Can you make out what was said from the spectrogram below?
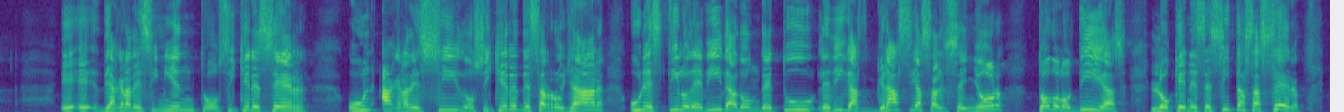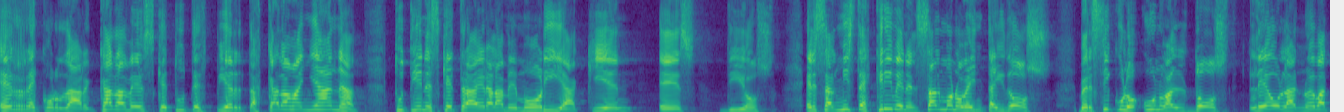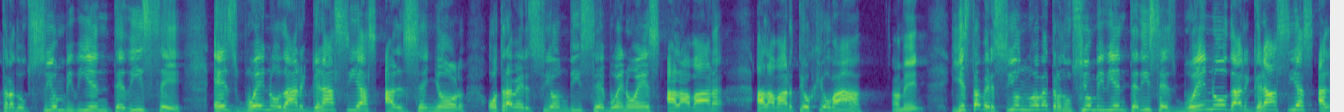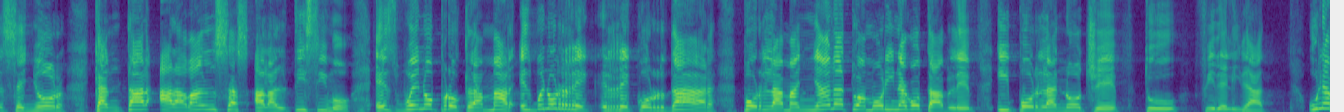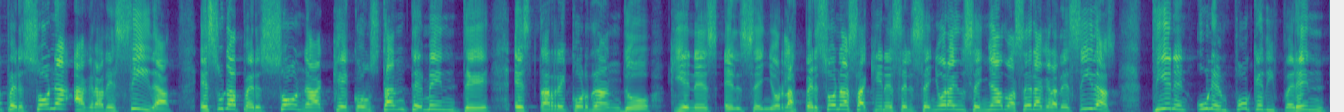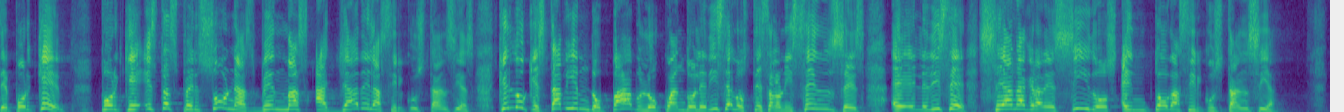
eh, eh, de agradecimiento, si quieres ser un agradecido, si quieres desarrollar un estilo de vida donde tú le digas gracias al Señor todos los días, lo que necesitas hacer es recordar cada vez que tú te despiertas, cada mañana, tú tienes que traer a la memoria quién es Dios. El salmista escribe en el Salmo 92, versículo 1 al 2, leo la nueva traducción viviente, dice, es bueno dar gracias al Señor. Otra versión dice, bueno es alabar, alabarte, oh Jehová. Amén. Y esta versión nueva traducción viviente dice, es bueno dar gracias al Señor, cantar alabanzas al Altísimo. Es bueno proclamar, es bueno recordar por la mañana tu amor inagotable y por la noche tu fidelidad. Una persona agradecida es una persona que constantemente está recordando quién es el Señor. Las personas a quienes el Señor ha enseñado a ser agradecidas tienen un enfoque diferente. ¿Por qué? Porque estas personas ven más allá de las circunstancias. ¿Qué es lo que está viendo Pablo cuando le dice a los tesalonicenses? Eh, le dice, sean agradecidos en toda circunstancia.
